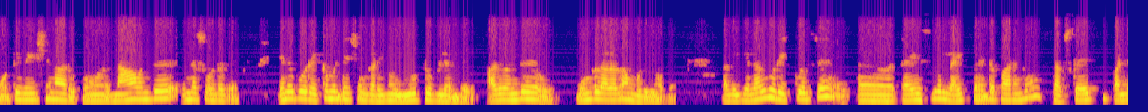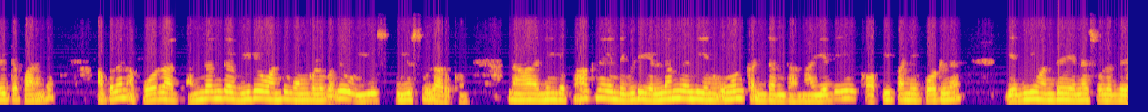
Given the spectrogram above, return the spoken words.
மோட்டிவேஷனாக இருக்கும். நான் வந்து என்ன சொல்கிறது எனக்கு ஒரு ரெக்கமெண்டேஷன் கிடைக்கும் யூடியூப்லேருந்து அது வந்து உங்களால் தான் முடியும் அது. அதுக்கு எல்லாருக்கும் ரிக்வஸ்ட் தயவுசெய்து லைக் பண்ணிட்டு பாருங்கள் சப்ஸ்கிரைப் பண்ணிட்டு அப்போ தான் நான் போடுற அந்தந்த வீடியோ வந்து உங்களுக்கு வந்து யூஸ் யூஸ்ஃபுல்லாக இருக்கும். நான் நீங்கள் பார்க்குற இந்த வீடியோ எல்லாமே வந்து என் ஓன் கண்டென்ட் தான். நான் எதையும் காப்பி பண்ணி போடல. எதையும் வந்து என்ன சொல்கிறது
